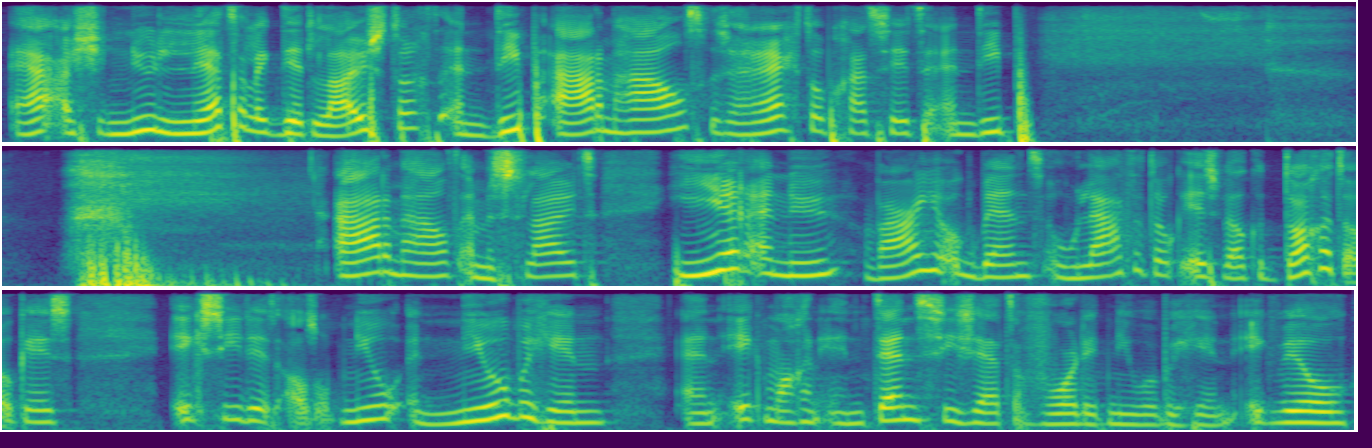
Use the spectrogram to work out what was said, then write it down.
hè, als je nu letterlijk dit luistert en diep ademhaalt, dus rechtop gaat zitten en diep ademhaalt en besluit hier en nu, waar je ook bent, hoe laat het ook is, welke dag het ook is. Ik zie dit als opnieuw een nieuw begin en ik mag een intentie zetten voor dit nieuwe begin. Ik wil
